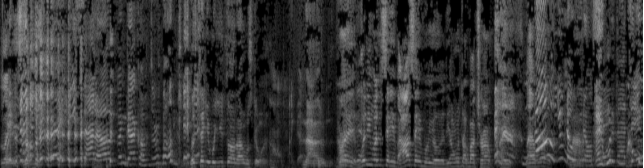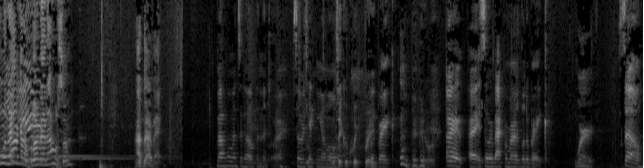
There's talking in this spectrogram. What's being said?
Like, Wait, let's he sat up and got comfortable again. Let's take it where you thought I was going. oh my god. Nah, all What, right. what do you want to say about? I'll say for you. You don't want to talk about Trump? Like, like no, what? you know Nah. we don't. Hey, say what? Did that. you, come on now! I gotta blur that out, son. I'll be right back. Malcolm went to go open the door, so we're taking a little We'll take a quick break. quick break. all right, all right. So we're back from our little break. Word. So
